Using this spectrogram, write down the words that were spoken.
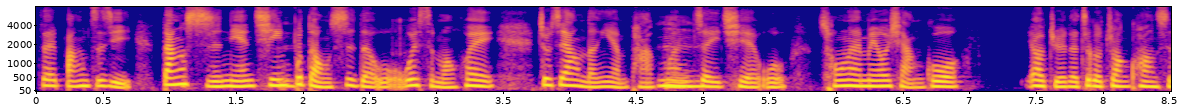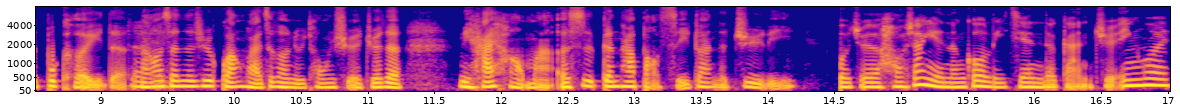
在帮自己当时年轻不懂事的我，为什么会就这样冷眼旁观这一切？我从来没有想过要觉得这个状况是不可以的，然后甚至去关怀这个女同学，觉得你还好吗？而是跟她保持一段的距离。我觉得好像也能够理解你的感觉，因为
